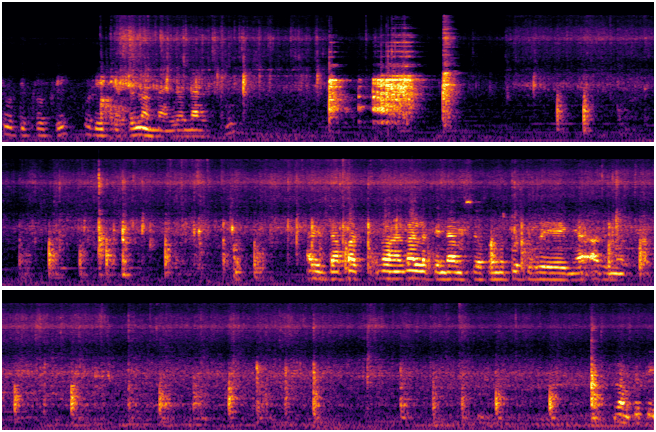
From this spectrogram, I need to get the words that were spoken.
ടൂട്ടി ഫ്രൂട്ടി പൊടിയിട്ടിട്ട് നന്നായി ഒന്ന് ഇളക്കി. അതിന്റെ പത്ത് വെള്ളത്തിന്റെ അംശമൊക്കെ ഒന്ന് പൊട്ടിപ്പോയി കഴിഞ്ഞാൽ അതിന് നമുക്ക് തീ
